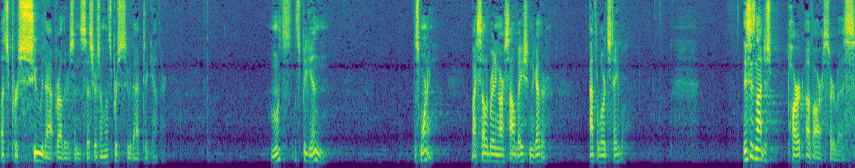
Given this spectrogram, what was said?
let's pursue that, brothers and sisters, and let's pursue that together. And let's, let's begin this morning by celebrating our salvation together at the Lord's table. This is not just part of our service.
